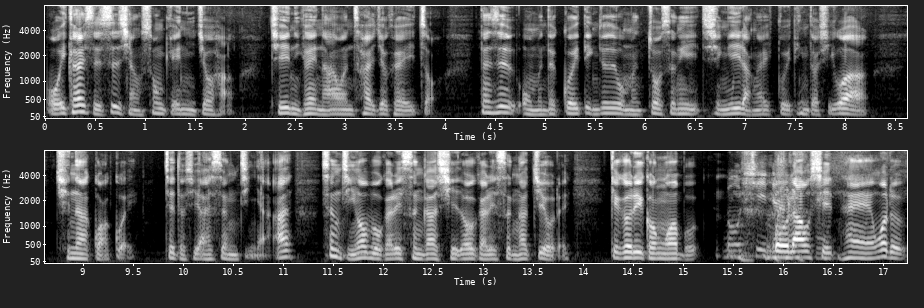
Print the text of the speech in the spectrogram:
我一开始是想送给你就好，其实你可以拿完菜就可以走。但是我们的规定就是，我们做生意生意人的规定都是我请他挂柜，这都是爱算钱啊！啊，算钱我无甲你算较实，我甲你算较少咧。结果你讲我无无老实，嘿，我就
